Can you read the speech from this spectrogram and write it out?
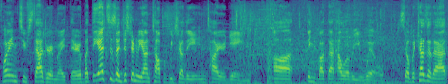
playing to stagger him right there, but the X's are just gonna be on top of each other the entire game. Uh, think about that however you will. So because of that,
